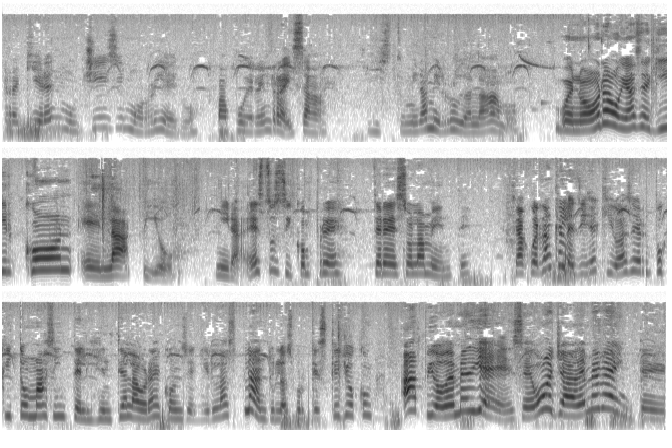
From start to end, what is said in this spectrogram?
requieren muchísimo riego para poder enraizar. Listo, mira mi ruda, la amo. Bueno, ahora voy a seguir con el apio. Mira, estos sí compré tres solamente. ¿Se acuerdan que les dije que iba a ser un poquito más inteligente a la hora de conseguir las plántulas? Porque es que yo con apio, deme 10, cebolla, deme 20,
